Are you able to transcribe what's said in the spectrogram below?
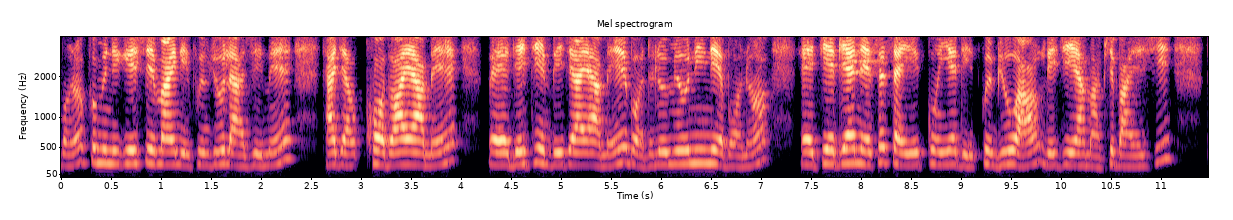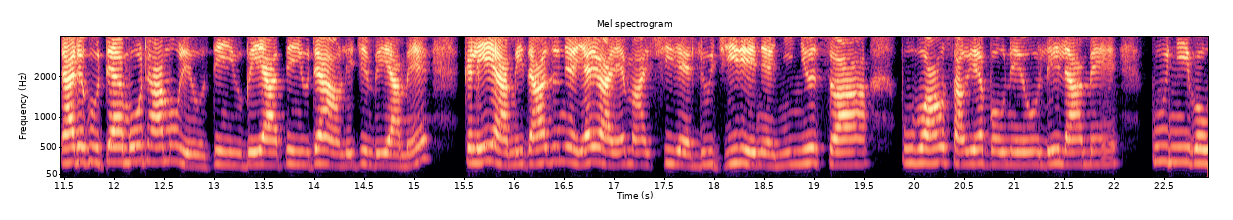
ပေါ့နော် communication ပိုင်းတွေဖွံ့ဖြိုးလာစေမယ်။ဒါကြောင့်ခေါ်သွားရမယ်။ပဲလေ့ကျင့်ပေးကြရမယ်ပေါ့ဒီလိုမျိုးနည်းနဲ့ပေါ့နော်။အဲကျေပြန့်တဲ့ဆက်ဆံရေးကွန်ရက်တွေဖွံ့ဖြိုးအောင်လေ့ကျင့်ရမှာဖြစ်ပါတယ်ရှင်။နောက်တစ်ခုတန်ဖိုးထားမှုတွေကိုသင်ယူပေးရသင်ယူတတ်အောင်လေ့ကျင့်ပေးရမယ်။ကလေးရာမိသားစုနဲ့ရရွာထဲမှာရှိတဲ့လူကြီးတွေနဲ့ညီညွတ်စွာပူပေါင်းဆောင်ရွက်ပုံတွေကိုလေ့လာမယ်။ကူညီပုံ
